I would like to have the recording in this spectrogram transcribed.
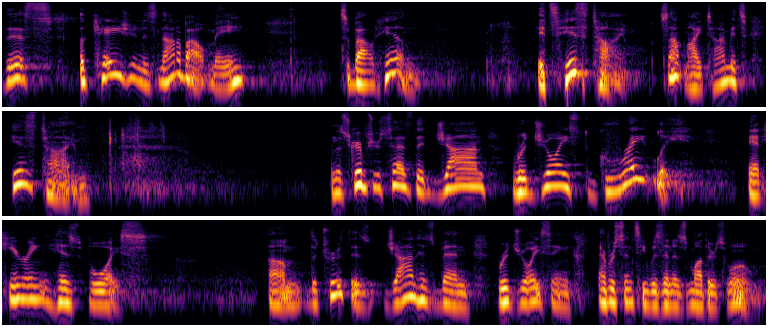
This occasion is not about me. It's about Him. It's His time. It's not my time, it's His time. And the scripture says that John rejoiced greatly at hearing his voice. Um, the truth is, John has been rejoicing ever since he was in his mother's womb.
